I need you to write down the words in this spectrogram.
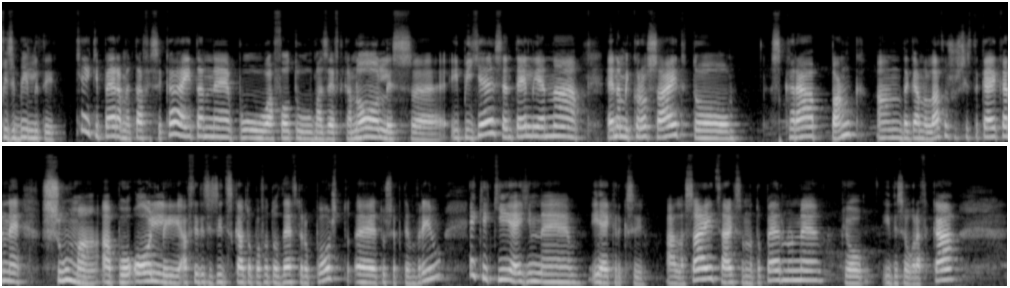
visibility. Και εκεί πέρα μετά φυσικά ήταν που αφότου μαζεύτηκαν όλες οι πηγές, εν τέλει ένα, ένα μικρό site, το Scrap Punk, αν δεν κάνω λάθος, ουσιαστικά έκανε σούμα από όλη αυτή τη συζήτηση κάτω από αυτό το δεύτερο post ε, του Σεπτεμβρίου. Ε, και εκεί έγινε η έκρηξη. Άλλα sites άρχισαν να το παίρνουν πιο ειδησεογραφικά,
